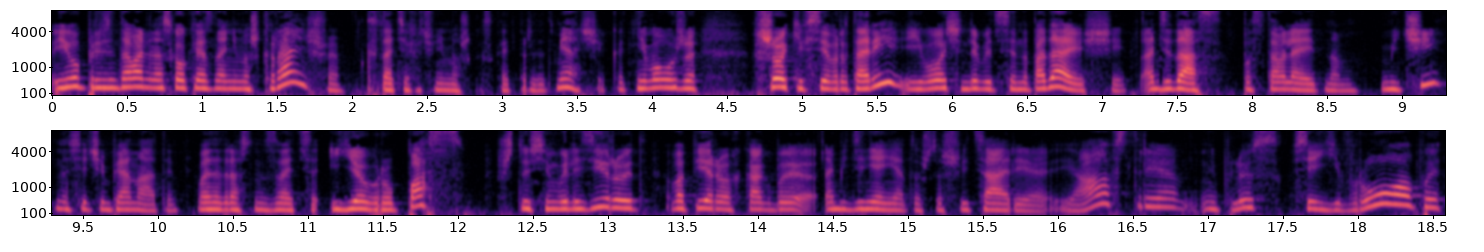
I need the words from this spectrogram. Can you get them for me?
Его презентовали, насколько я знаю, немножко раньше. Кстати, хочу немножко сказать про этот мячик. От него уже в шоке все вратари, его очень любят все нападающие. Adidas поставляет нам мячи на все чемпионаты. В этот раз он называется Европас что символизирует, во-первых, как бы объединение, то, что Швейцария и Австрия, и плюс всей Европы,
